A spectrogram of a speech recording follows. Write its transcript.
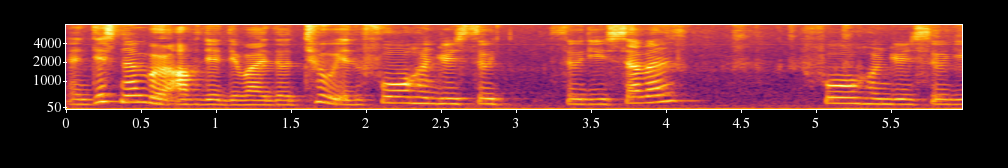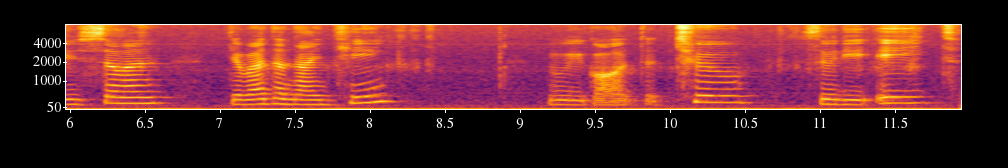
and this number after divided 2 is 437 437 divided 19 we got 238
